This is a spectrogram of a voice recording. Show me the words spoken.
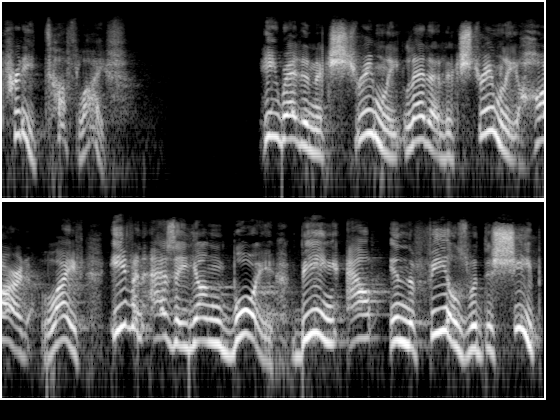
pretty tough life. he read an extremely, led an extremely hard life. Even as a young boy, being out in the fields with the sheep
